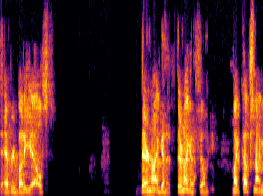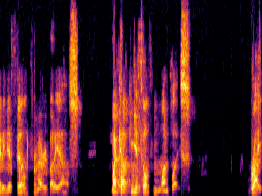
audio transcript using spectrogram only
to everybody else, they're not gonna they're not gonna fill me. My cup's not gonna get filled from everybody else. My cup can get filled from one place. Right.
